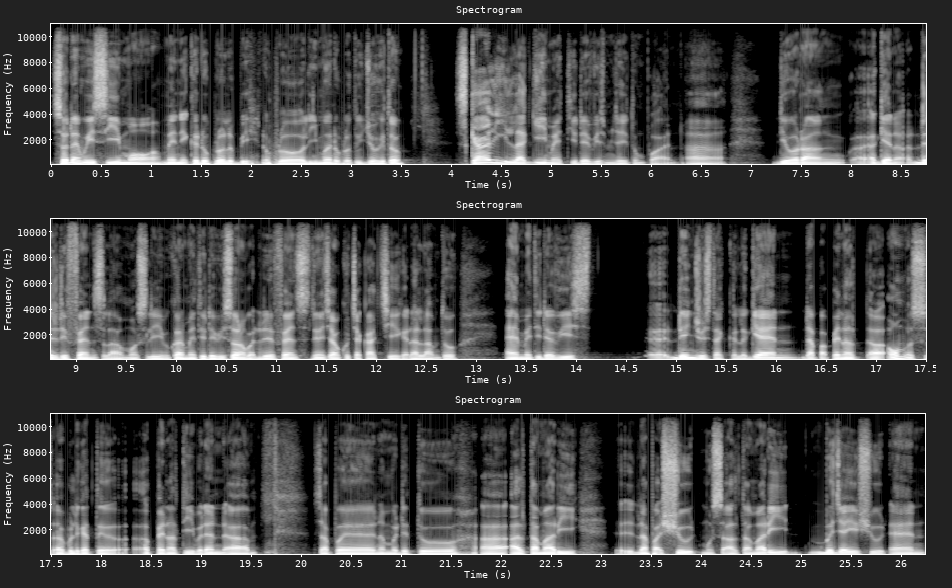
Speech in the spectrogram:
So then we see more minit ke-20 lebih. 25, 27 gitu. Sekali lagi Matthew Davis menjadi tumpuan. Uh, dia orang again the defense lah mostly bukan Matthew Davis orang but the defense dia macam kucak kacir kat dalam tu and Matthew Davis uh, dangerous tackle again dapat penalty uh, almost uh, boleh kata a penalty but then uh, siapa nama dia tu? Uh, Altamari. Uh, dapat shoot Musa Altamari berjaya shoot and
